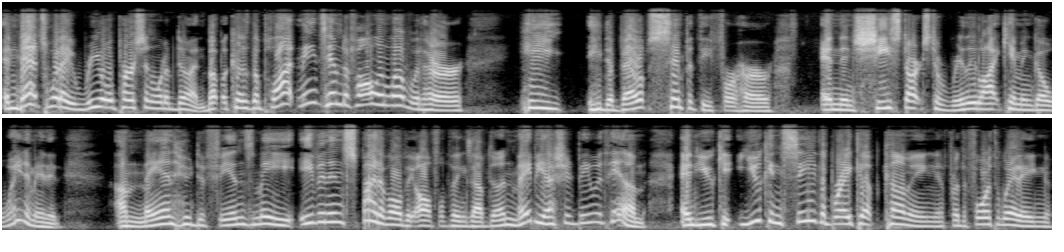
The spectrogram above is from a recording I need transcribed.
And that's what a real person would have done. But because the plot needs him to fall in love with her, he he develops sympathy for her, and then she starts to really like him and go, wait a minute, a man who defends me, even in spite of all the awful things I've done, maybe I should be with him. And you can you can see the breakup coming for the fourth wedding,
